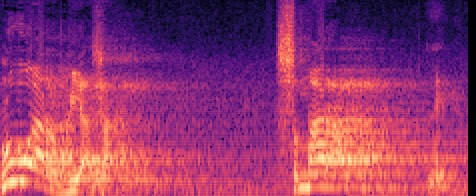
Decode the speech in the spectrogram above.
luar biasa. Semarak. Nih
